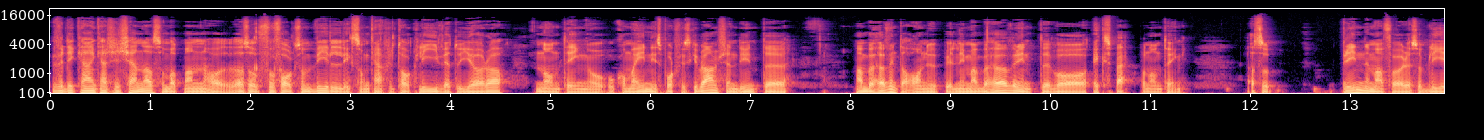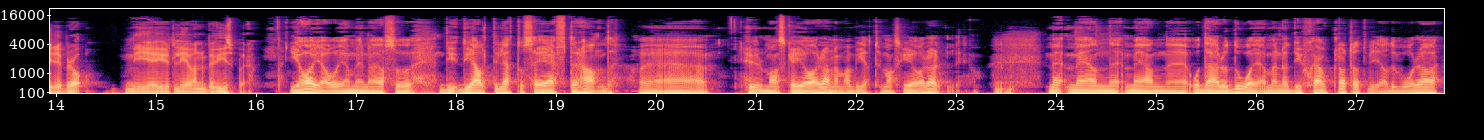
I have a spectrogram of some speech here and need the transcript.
för det kan kanske kännas som att man har, alltså för folk som vill liksom kanske ta klivet och göra någonting och, och komma in i sportfiskebranschen, det är inte, man behöver inte ha en utbildning, man behöver inte vara expert på någonting. Alltså, brinner man för det så blir det bra. Ni är ju ett levande bevis på det. Ja, ja, och jag menar alltså, det, det är alltid lätt att säga efterhand eh, hur man ska göra när man vet hur man ska göra det. Liksom. Mm. Men, men, men, och där och då, jag menar det är självklart att vi hade våra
